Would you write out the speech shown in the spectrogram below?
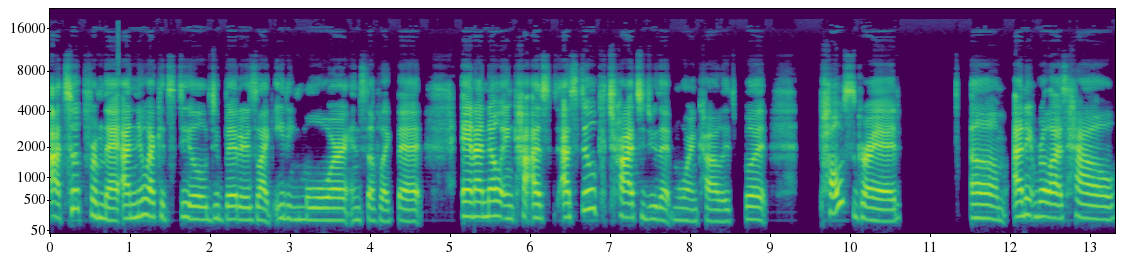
I took from that. I knew I could still do better as like eating more and stuff like that. And I know in co- I, I still try to do that more in college, but post grad, um, I didn't realize how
